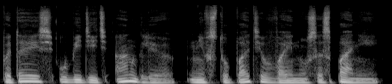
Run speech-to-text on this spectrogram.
пытаясь убедить Англию не вступать в войну с Испанией.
